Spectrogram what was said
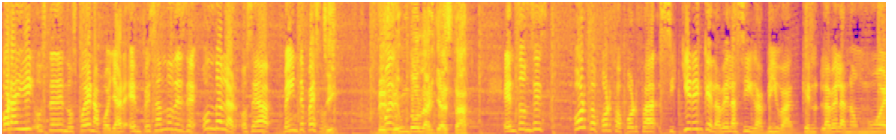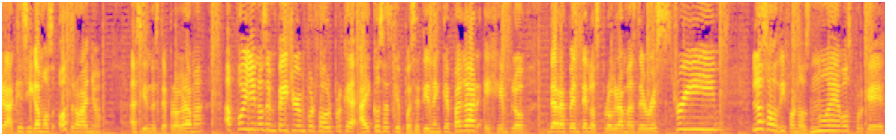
Por ahí ustedes nos pueden apoyar empezando desde un dólar, o sea, 20 pesos. Sí, desde Pues- un dólar ya está. Entonces, porfa, porfa, porfa, si quieren que la vela siga viva, que la vela no muera, que sigamos otro año haciendo este programa, apóyenos en Patreon, por favor, porque hay cosas que pues se tienen que pagar. Ejemplo, de repente los programas de Restream, los audífonos nuevos, porque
